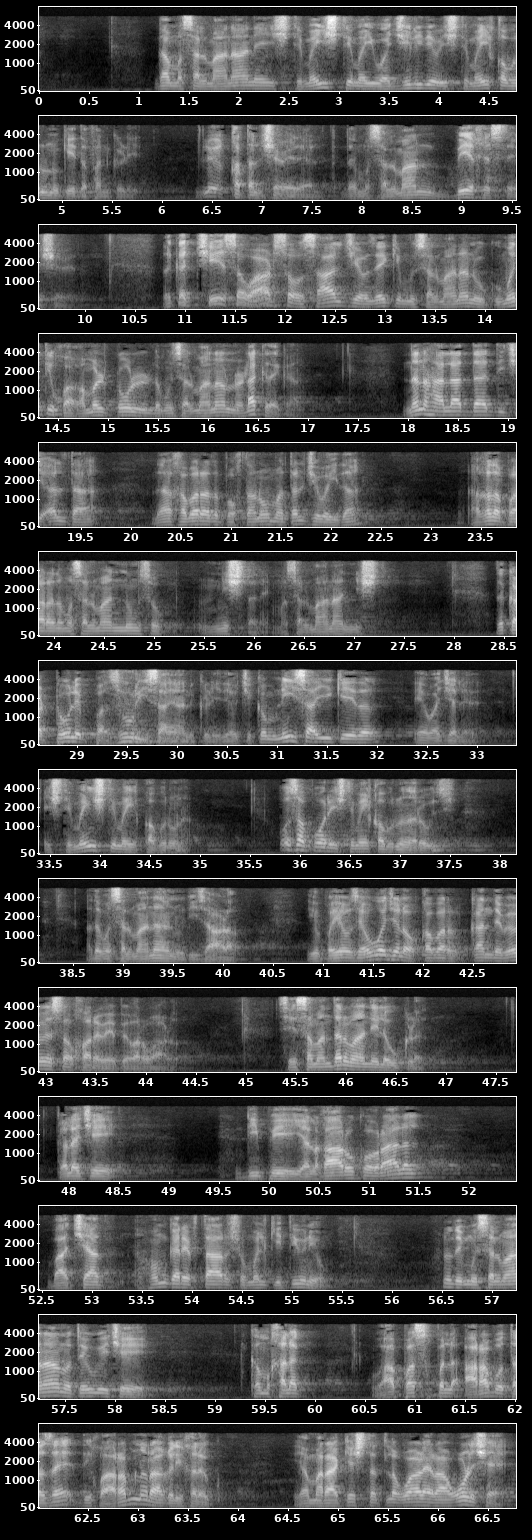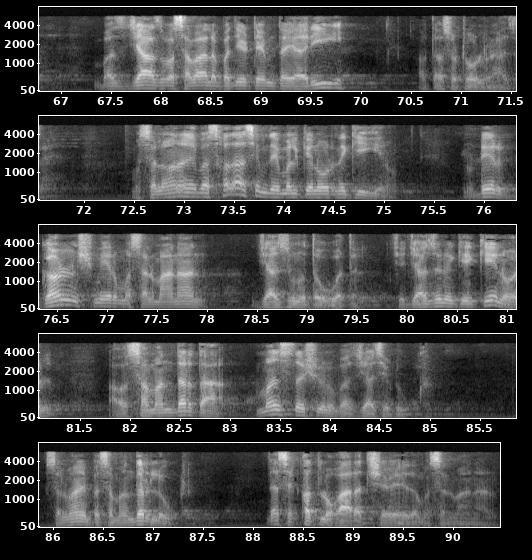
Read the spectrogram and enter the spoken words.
دا مسلمانان یې اجتماعي اجتماعي وجلي دي او اجتماعي قبرونو کې دفن کړي لوی قتل شوی دی د مسلمان بیخسته شوی ځکه 600 800 سال چې وځي کې مسلمانان حکومتي خو غمل ټول د مسلمانانو نه ډک دی کنه نن حالات دا دي چې التا دا خبره د پښتنو متل چې وای دا هغه لپاره د مسلمان نوم سو نشته مسلمانان نشته ځکه ټول په زور عیسایان کړي دي او چې کوم نه عیسائی کېده ای وجل اجتماعي اجتماعي قبرونه اوس پورې اجتماعي قبرونه روزي دا مسلمانانو دي زاړه یو په یو ځای وجل او قبر کاندې به وسو خره به ورواړو سي سمندر باندې لوکړل کله چې دی په یلغارو کورالل بادشاه هم گرفتار شو ملک یې تیونیو نو د مسلمانانو ته وی چې کم خلق واپس خپل عرب او تزه د خو عرب نه راغلي خلق یا مراکش ته تل غواړي راغون شي بس جاز و سوال په دې ټیم تیاری او تاسو ټول راځه مسلمانانو بس خدا سم د ملک نور نه کیږي نو نو ډېر ګڼ شمېر مسلمانان جهازونو ته ووتل، چې جهازونو کې کېنول او سمندر ته منځ ته شو نو بس جهاز یې ډوب کړ، مسلمانان یې په سمندر لو کړل. داسې قتل و غارت شوی د مسلمانانو،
